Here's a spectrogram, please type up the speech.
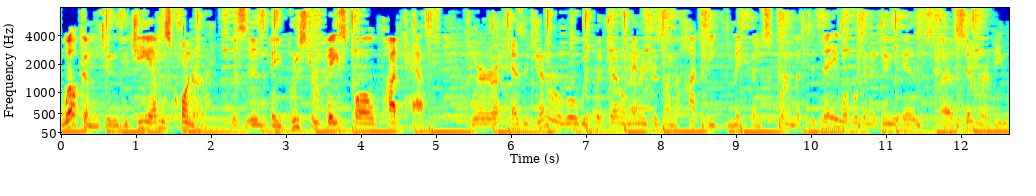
Welcome to the GM's Corner. This is a Brewster Baseball podcast where, as a general rule, we put general managers on the hot seat and make them squirm. But today, what we're going to do is uh, a sim review.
